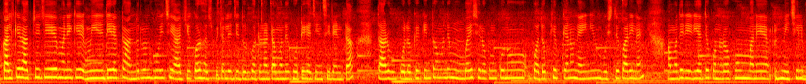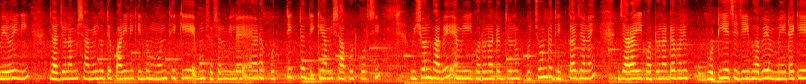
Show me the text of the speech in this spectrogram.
কালকে রাত্রে যে মানে কি মেয়েদের একটা আন্দোলন হয়েছে আর জিকর হসপিটালে যে দুর্ঘটনাটা আমাদের ঘটে গেছে ইনসিডেন্টটা তার উপলক্ষে কিন্তু আমাদের মুম্বাই সেরকম কোনো পদক্ষেপ কেন নেয়নি আমি বুঝতে পারি নাই। আমাদের এরিয়াতে কোনো রকম মানে মিছিল বেরোয়নি। যার জন্য আমি সামিল হতে পারিনি, কিন্তু মন থেকে এবং সোশ্যাল মিডিয়ার প্রত্যেকটা দিকে আমি সাপোর্ট করছি। ভীষণভাবে আমি এই ঘটনাটার জন্য প্রচণ্ড ধিক্কার জানাই। যারা এই ঘটনাটা মানে ঘটিয়েছে, যেইভাবে মেয়েটাকে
